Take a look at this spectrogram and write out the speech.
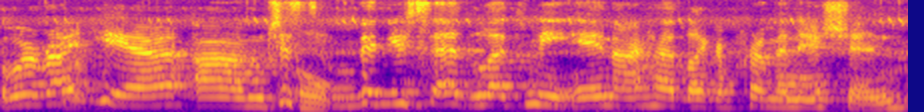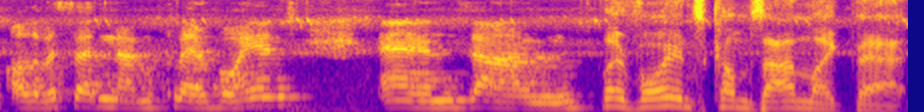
We're right here. Um, just Oh. when you said "let me in," I had like a premonition. All of a sudden, I'm clairvoyant, and um, Clairvoyance comes on like that.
